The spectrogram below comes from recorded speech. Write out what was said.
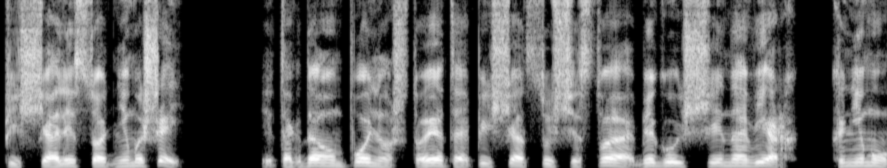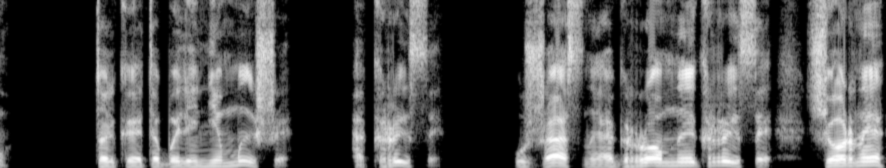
пищали сотни мышей. И тогда он понял, что это пищат существа, бегущие наверх, к нему. Только это были не мыши, а крысы. Ужасные, огромные крысы, черные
